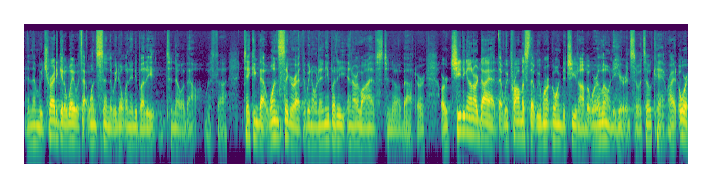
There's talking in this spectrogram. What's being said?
and then we try to get away with that one sin that we don't want anybody to know about, with uh, taking that one cigarette that we don't want anybody in our lives to know about, or, or cheating on our diet that we promised that we weren't going to cheat on, but we're alone here, and so it's okay, right? Or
